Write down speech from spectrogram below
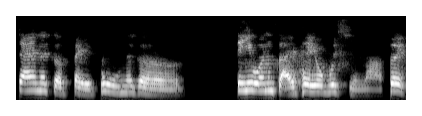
现在那个北部那个低温宅配又不行嘛，所以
